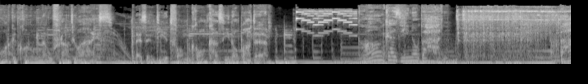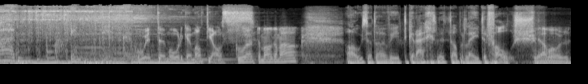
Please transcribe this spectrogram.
Morgenkolumne auf Radio 1. Präsentiert vom Grand Casino Baden. Grand Casino Baden. Baden im Glück. Guten Morgen, Matthias. Guten Morgen, Marc. Also, da wird gerechnet, aber leider falsch. Jawohl.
